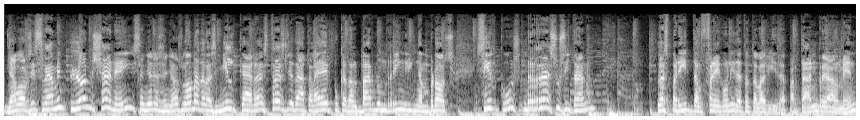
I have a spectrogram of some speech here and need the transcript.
llavors és realment Lon Chaney, senyores i senyors, l'home de les mil cares, traslladat a l'època del Barnum Ringling Ambrose Circus, ressuscitant l'esperit del Fregoli de tota la vida. Per tant, realment,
